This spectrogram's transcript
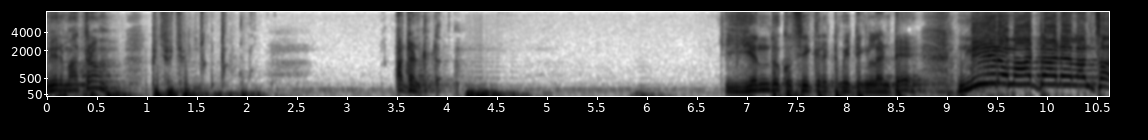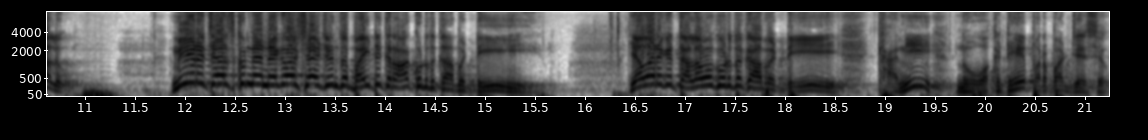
మీరు మాత్రం పిచ్చి పిచ్చి ఎందుకు సీక్రెట్ మీటింగ్లు అంటే మీరు మాట్లాడే లంచాలు మీరు చేసుకునే నెగోషియేషన్స్ బయటకు రాకూడదు కాబట్టి ఎవరికి తెలవకూడదు కాబట్టి కానీ నువ్వు ఒకటే పొరపాటు చేసావు.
